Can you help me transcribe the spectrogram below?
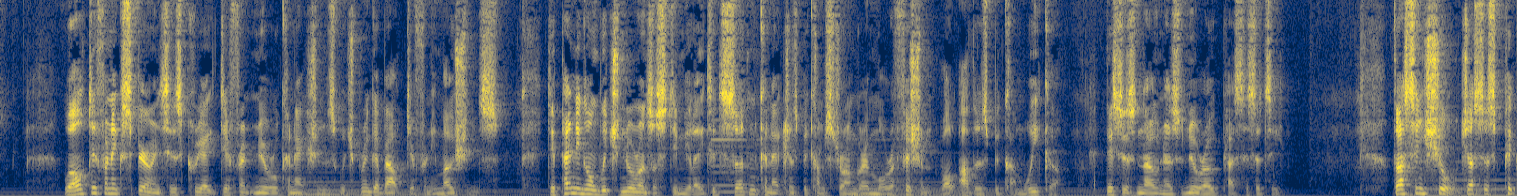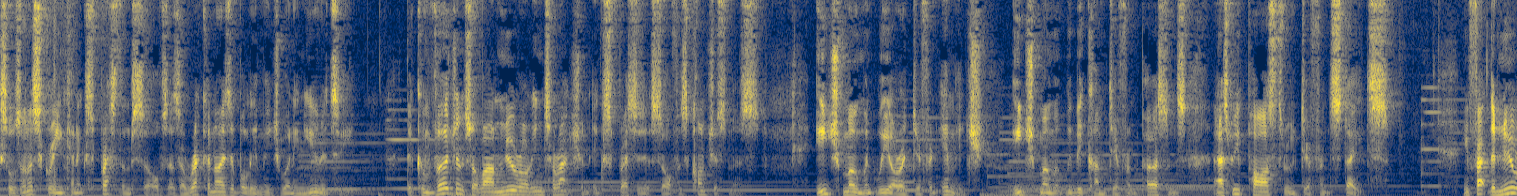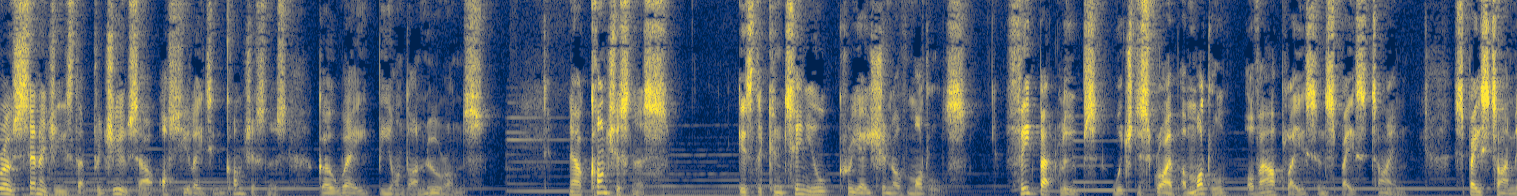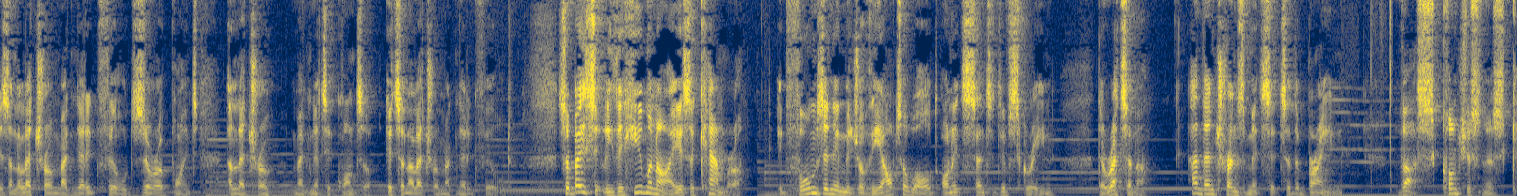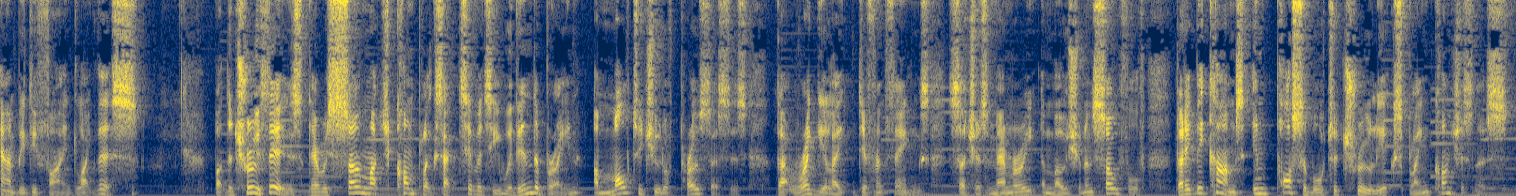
well, different experiences create different neural connections which bring about different emotions. Depending on which neurons are stimulated, certain connections become stronger and more efficient, while others become weaker. This is known as neuroplasticity. Thus, in short, just as pixels on a screen can express themselves as a recognizable image when in unity, the convergence of our neural interaction expresses itself as consciousness. Each moment we are a different image. Each moment we become different persons as we pass through different states. In fact, the neurosynergies that produce our oscillating consciousness go way beyond our neurons. Now, consciousness is the continual creation of models feedback loops which describe a model of our place in space time. Space time is an electromagnetic field, zero point electromagnetic quanta. It's an electromagnetic field. So basically, the human eye is a camera. It forms an image of the outer world on its sensitive screen, the retina, and then transmits it to the brain. Thus, consciousness can be defined like this but the truth is, there is so much complex activity within the brain, a multitude of processes that regulate different things, such as memory, emotion, and so forth, that it becomes impossible to truly explain consciousness.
